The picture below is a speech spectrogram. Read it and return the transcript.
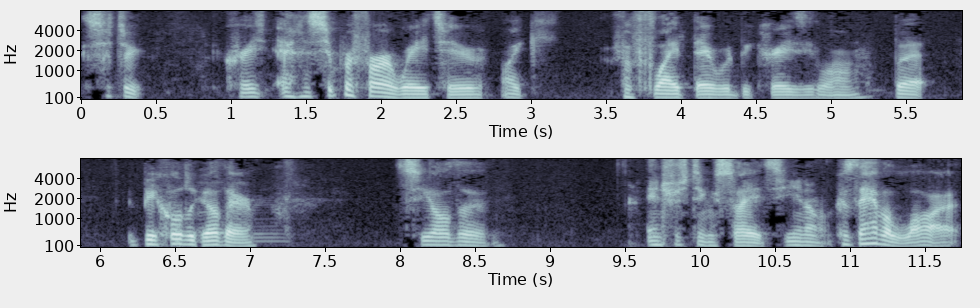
such a crazy and it's super far away too. Like the flight there would be crazy long, but it'd be cool to go there, see all the interesting sights, you know, because they have a lot.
